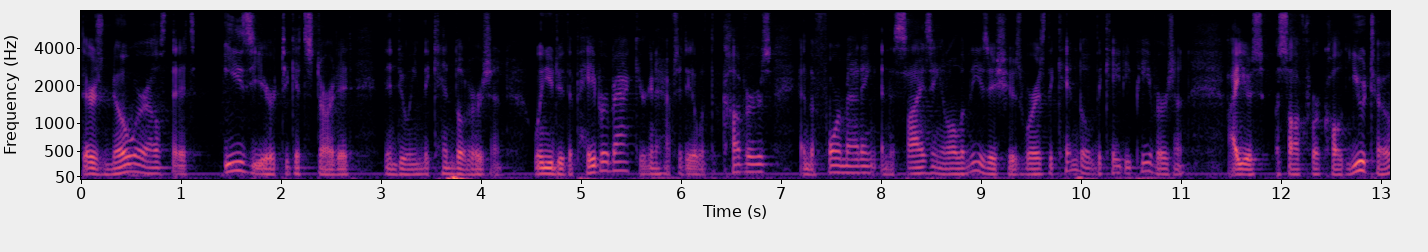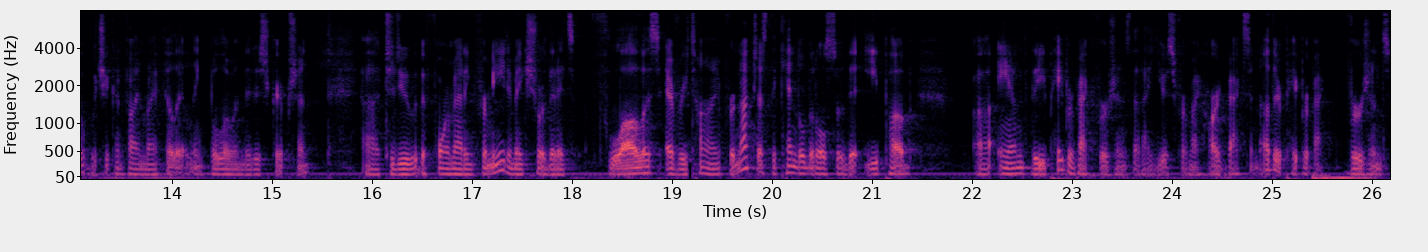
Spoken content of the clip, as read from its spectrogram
There's nowhere else that it's easier to get started than doing the Kindle version. When you do the paperback, you're going to have to deal with the covers and the formatting and the sizing and all of these issues. Whereas the Kindle, the KDP version, I use a software called Jutoh, which you can find my affiliate link below in the description, uh, to do the formatting for me to make sure that it's flawless every time for not just the Kindle, but also the EPUB. Uh, and the paperback versions that I use for my hardbacks and other paperback versions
